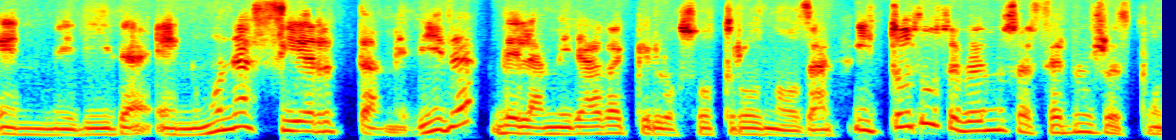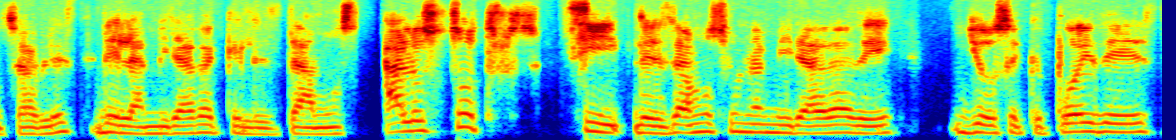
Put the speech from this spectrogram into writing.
en medida, en una cierta medida, de la mirada que los otros nos dan. Y todos debemos hacernos responsables de la mirada que les damos a los otros. Si les damos una mirada de yo sé que puedes,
